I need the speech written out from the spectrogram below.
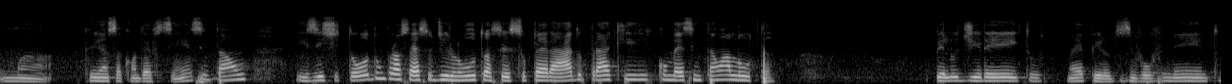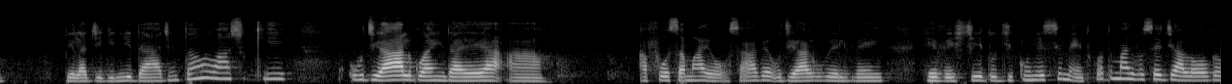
uma, criança com deficiência. Então, existe todo um processo de luto a ser superado para que comece então a luta pelo direito, né, pelo desenvolvimento, pela dignidade. Então, eu acho que o diálogo ainda é a, a força maior, sabe? O diálogo ele vem revestido de conhecimento. Quanto mais você dialoga,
